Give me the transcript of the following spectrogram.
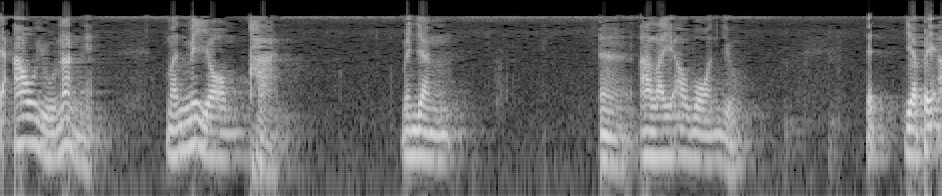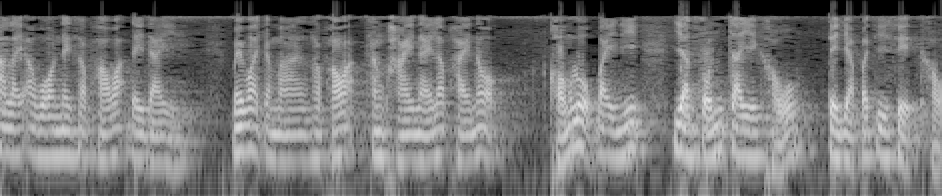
จะเอาอยู่นั่นเนี่ย มันไม่ยอมขาด มันยัง อะไรอาวรออยู่ อย่าไปอะไรอาวรในสภาวะใด ๆ ไม่ว่าจะมาสภาวะทางภายในและภายนอกของโลกใบนี้ อย่าสนใจเขา แต่อย่าปฏิเสธเขา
